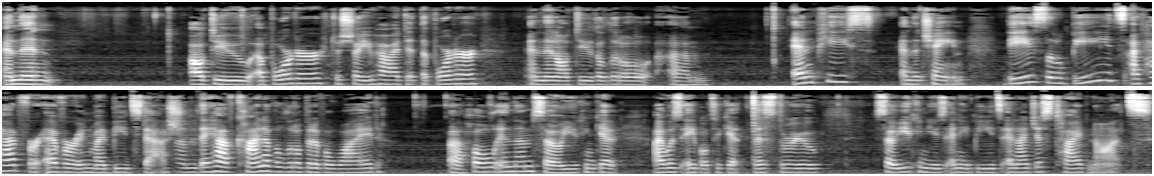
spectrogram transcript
and then I'll do a border to show you how I did the border and then I'll do the little um, end piece and the chain. These little beads I've had forever in my bead stash. Um, they have kind of a little bit of a wide uh, hole in them so you can get, I was able to get this through so you can use any beads and I just tied knots.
